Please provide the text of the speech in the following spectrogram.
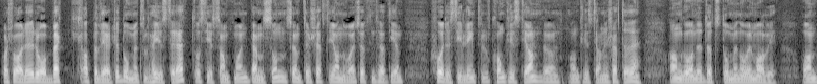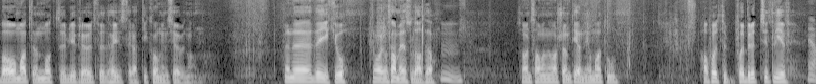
Forsvarer Råbekk appellerte dommen til Høyesterett, og stiftsamtmann Benson sendte 6.1.1731 forestilling til kong Kristian, det var kong Kristian 6., det, angående dødsdommen over Mali, og han ba om at den måtte bli prøvd for Høyesterett i kongens København. Men det, det gikk jo. Det var jo samme resultatet. da. Mm. Så alle sammen var skjønt enige om at hun har forbrutt sitt liv. Ja,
